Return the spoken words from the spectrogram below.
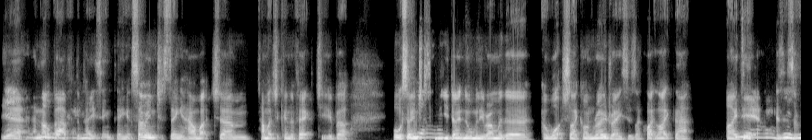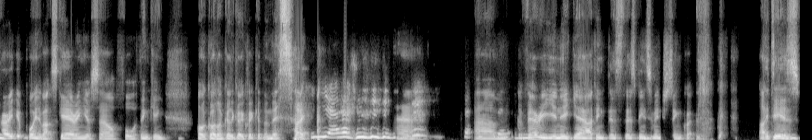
Yeah, and not bad for the pacing thing. It's so interesting how much um how much it can affect you, but also interesting that you don't normally run with a, a watch like on road races. I quite like that idea because it's a very good point about scaring yourself or thinking, oh God, I've got to go quicker than this. So Yeah. yeah. Um, very unique. Yeah, I think there's there's been some interesting ideas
